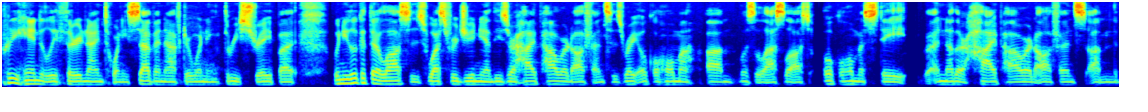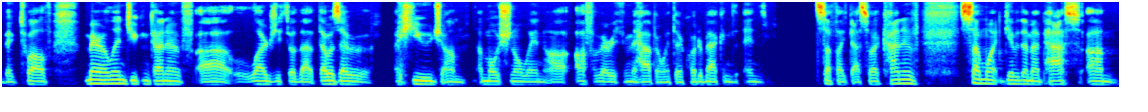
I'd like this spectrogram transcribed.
pretty handily 39-27 after winning three straight. But when you look at their losses, West Virginia, these are high-powered offenses, right? Oklahoma um, was the last loss. Oklahoma State, another high-powered offense um, in the Big 12. Maryland, you can kind of uh, largely throw that. That was a a huge um, emotional win uh, off of everything that happened with their quarterback and, and, stuff like that. So I kind of somewhat give them a pass. Um,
